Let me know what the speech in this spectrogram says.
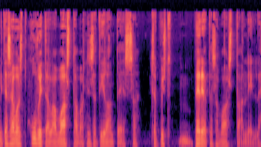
mitä sä voisit kuvitella vastaavasti niissä tilanteissa. Sä pystyt periaatteessa vastaan niille.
